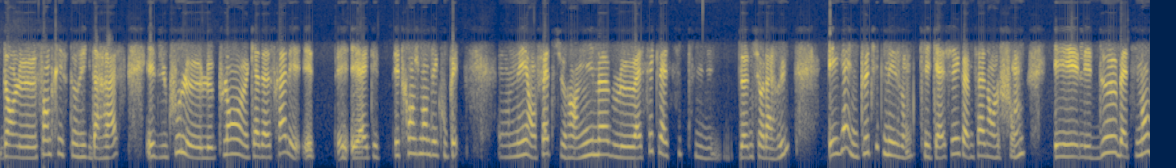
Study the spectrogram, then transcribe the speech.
dans le centre historique d'Arras et du coup, le, plan euh, cadastral est, a été étrangement découpé. On est en fait sur un immeuble assez classique qui donne sur la rue et il y a une petite maison qui est cachée comme ça dans le fond. Et les deux bâtiments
